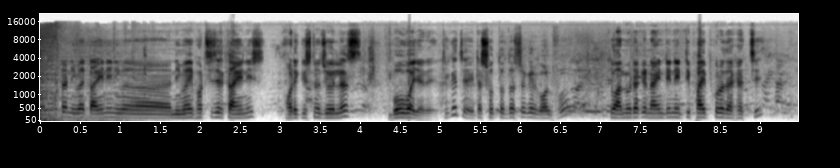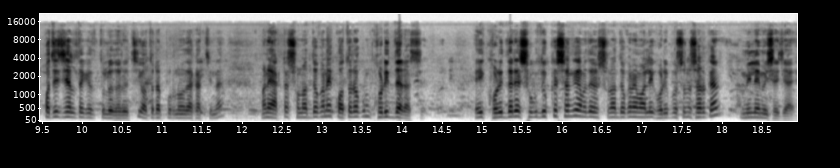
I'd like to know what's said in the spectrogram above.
গল্পটা নিমাই কাহিনী, নিমা- নিমাই ভট্টাচার্যের কাহিনী। হরেকৃষ্ণ জুয়েলার্স বউবাজারে, ঠিক আছে? এটা সত্তর দশকের গল্প। তো আমি ওটাকে নাইনটিন এইট্টি ফাইভ করে দেখাচ্ছি। পঁচিশ সাল থেকে তুলে ধরেছি, অতটা পুরনো দেখাচ্ছি না। মানে একটা সোনার দোকানে কত রকম খরিদ্দার আসে। এই খরিদ্দারের সুখ দুঃখের সঙ্গে আমাদের সোনার দোকানের মালিক হরিপ্রসন্ন সরকার মিলেমিশে যায়।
